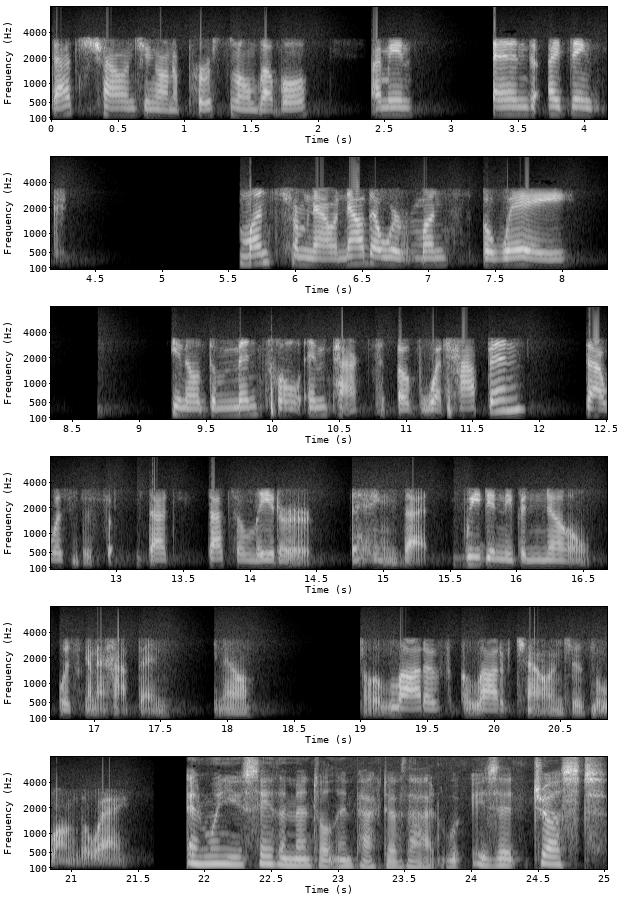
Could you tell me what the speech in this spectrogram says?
that's challenging on a personal level. I mean, and I think months from now, now that we're months away, you know, the mental impact of what happened, that was this, that's that's a later thing that we didn't even know was going to happen, you know. A lot of a lot of challenges along the way. And when you say the mental impact of that, is it just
